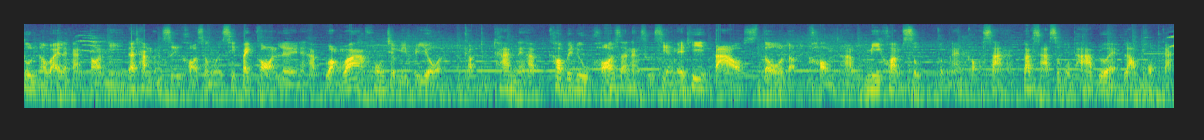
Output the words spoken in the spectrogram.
ตุนเอาไว้แล้วกันตอนนี้แล้วทำหนังสือขอสมุนสิไปก่อนเลยนะครับ หวังว่าคงจะมีประโยชน์กับทุกท่านนะครับ เข้าไปดูคอร์สหนังสือเสียงได้ที่ t a o s t o r e c o m นะครับมีความสุขกับงานก่อสร้างรักษาสุขภาพด้วยเราพบกัน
